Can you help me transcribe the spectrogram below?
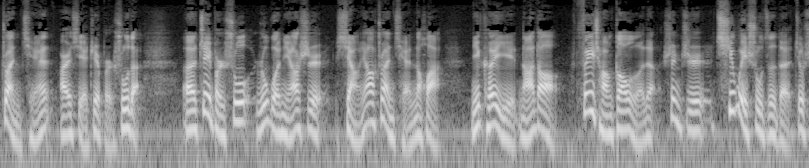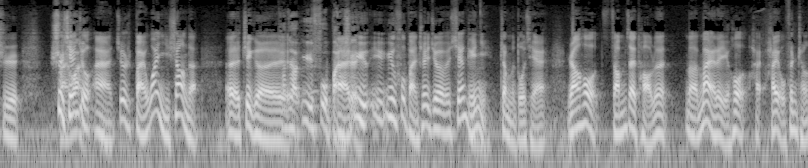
赚钱而写这本书的。呃，这本书如果你要是想要赚钱的话，你可以拿到非常高额的，甚至七位数字的，就是事先就哎，就是百万以上的。呃，这个他叫预付版税，预预预付版税就先给你这么多钱，然后咱们再讨论，那卖了以后还还有分成。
